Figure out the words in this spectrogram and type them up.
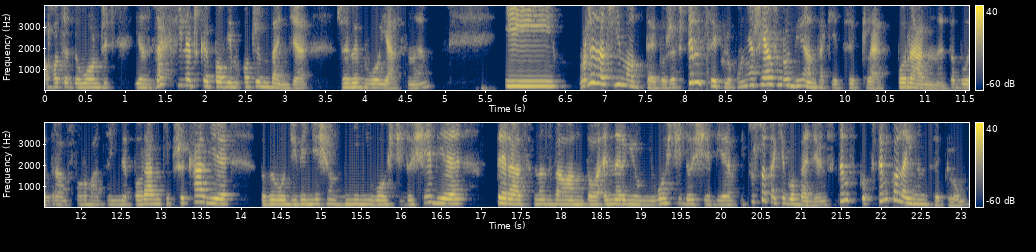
ochotę dołączyć, ja za chwileczkę powiem, o czym będzie, żeby było jasne. I może zaczniemy od tego, że w tym cyklu, ponieważ ja już robiłam takie cykle poranne, to były transformacyjne poranki przy kawie, to było 90 dni miłości do siebie, teraz nazwałam to energią miłości do siebie. I cóż to takiego będzie? Więc w tym, w tym kolejnym cyklu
